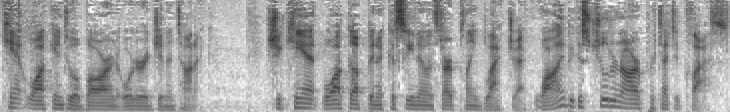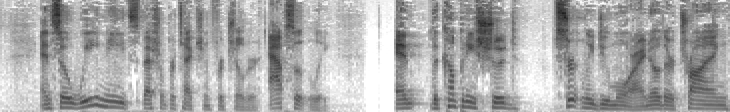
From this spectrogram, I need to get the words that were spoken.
can't walk into a bar and order a gin and tonic. She can't walk up in a casino and start playing blackjack. Why? Because children are a protected class. And so we need special protection for children, absolutely. And the company should certainly do more. I know they're trying.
